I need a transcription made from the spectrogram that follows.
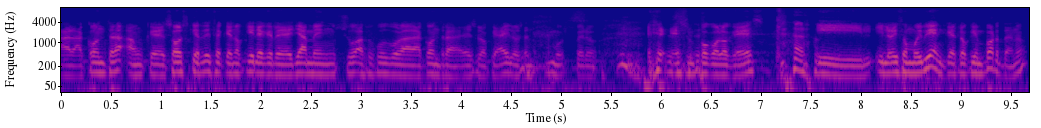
a la contra, aunque Solskjaer dice que no quiere que le llamen su- a su fútbol a la contra, es lo que hay, lo sentimos, pero es un poco lo que es. Y, y lo hizo muy bien, que es lo que importa, ¿no?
